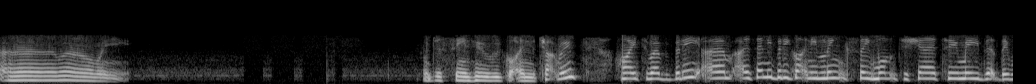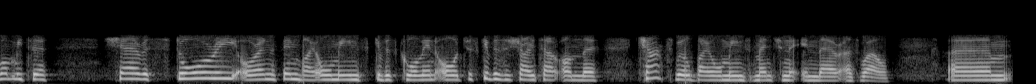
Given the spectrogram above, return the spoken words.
Uh, where are we? I'm just seeing who we've got in the chat room. Hi to everybody. Um, has anybody got any links they want to share to me that they want me to share a story or anything? By all means, give us a call in or just give us a shout out on the chat. We'll by all means mention it in there as well. Um,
